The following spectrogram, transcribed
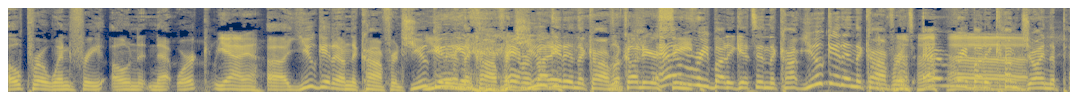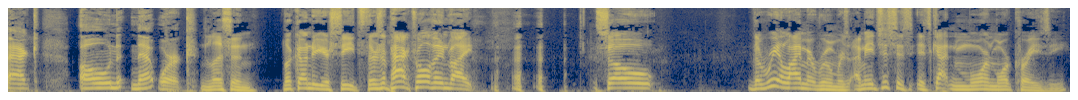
Oprah Winfrey OWN network. Yeah, yeah. Uh, you get in the conference. You, You get in get- the conference. you everybody get in the conference. look under your seat. Everybody gets in the con. You get in the conference. Everybody come join the Pac OWN network. Listen, look under your seats. There's a Pac 12 invite. so the realignment rumors, I mean, it's just, it's, it's gotten more and more crazy.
